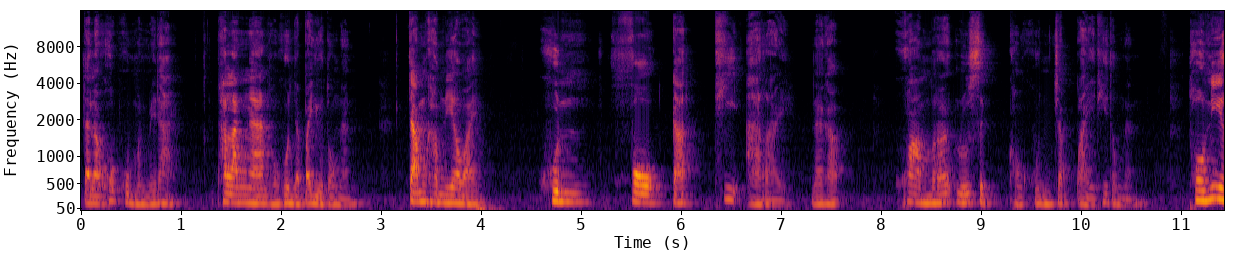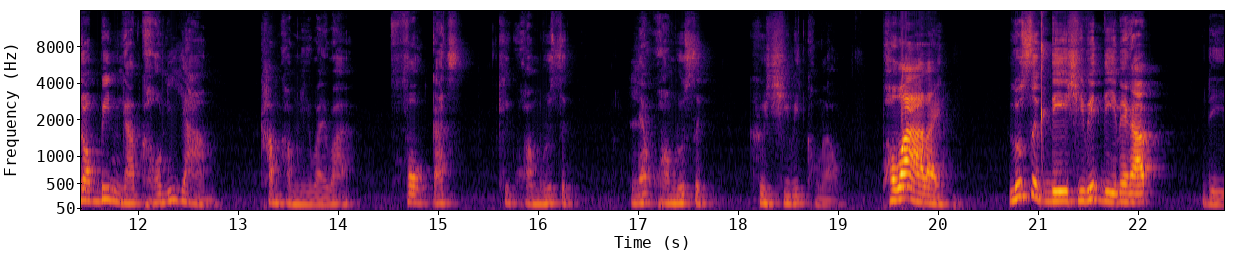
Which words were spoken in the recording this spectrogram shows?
แต่เราควบคุมมันไม่ได้ พลังงานของคุณจะไปอยู่ตรงนั้นจำคำนี้เอาไว้ คุณโฟกัสที่อะไรนะครับ ความรู้สึกของคุณจะไปที่ตรงนั้น โทนี่ โรบบินครับ เขานิยามคำคำนี้ไว้ว่า โฟกัสคือความรู้สึก แล้วความรู้สึกคือชีวิตของเรา เพราะว่าอะไร รู้สึกดีชีวิตดีไหมครับ ดี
